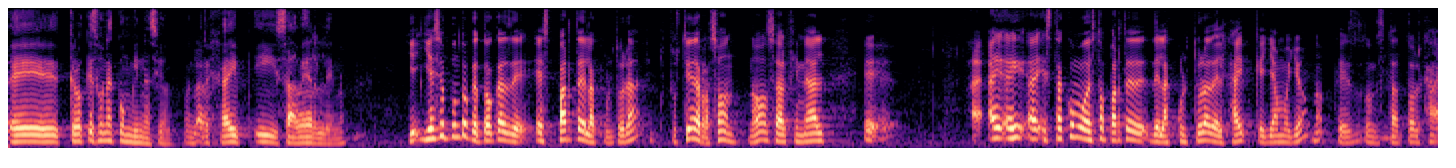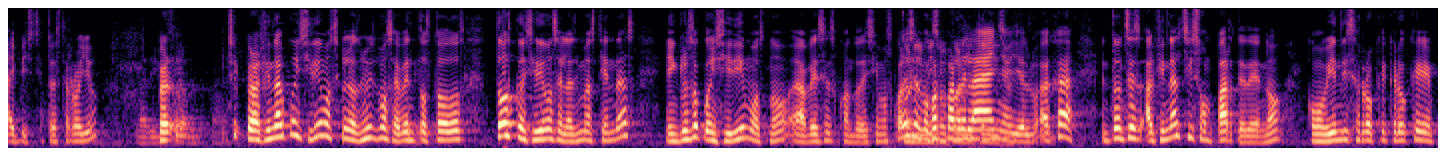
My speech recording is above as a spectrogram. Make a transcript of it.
eh, creo que es una combinación entre hype y saberle, ¿no? Y, ese punto que tocas de es parte de la cultura, pues tiene razón, ¿no? O sea, al final eh, está como esta parte de, la cultura del hype que llamo yo, ¿no? Que es donde está todo el hype y todo este rollo. La pero, sí, pero al final coincidimos en los mismos eventos todos, todos coincidimos en las mismas tiendas e incluso coincidimos, ¿no? A veces cuando decimos, ¿cuál es el, mejor par del año? Y el, ajá. Entonces, al final sí son parte de, ¿no? Como bien dice Roque, creo que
